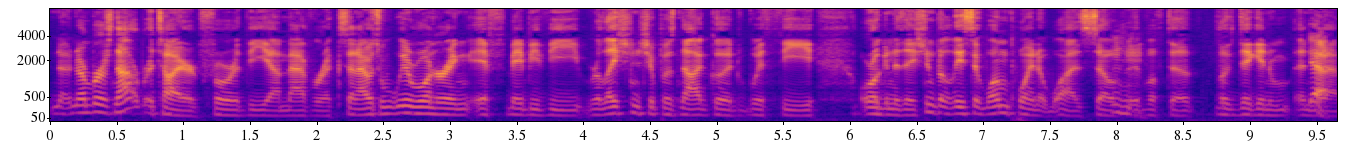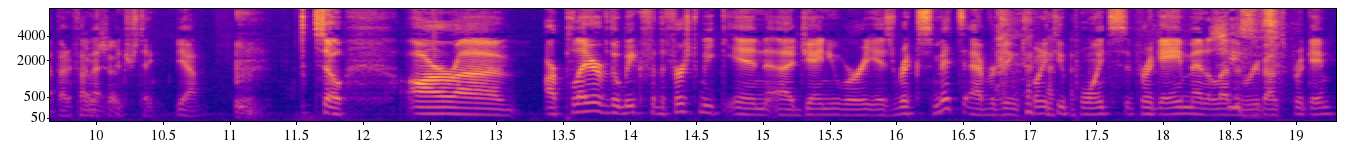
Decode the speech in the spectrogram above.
number is not retired for the uh, Mavericks, and I was we were wondering if maybe the relationship was not good with the organization, but at least at one point it was. So mm-hmm. we'll have to look, dig in into yeah, that. But I found that should. interesting. Yeah. so our uh, our player of the week for the first week in uh, January is Rik Smits, averaging 22 points per game and 11 Jesus. rebounds per game.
